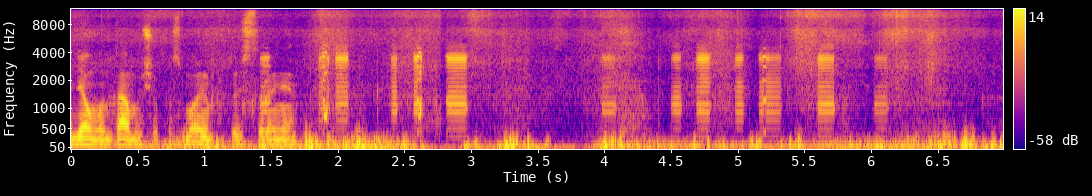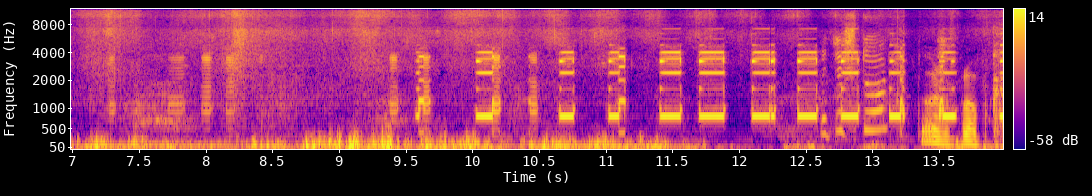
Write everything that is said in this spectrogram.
Пойдем вон там еще посмотрим, по той стороне. Это что? Тоже пробка.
